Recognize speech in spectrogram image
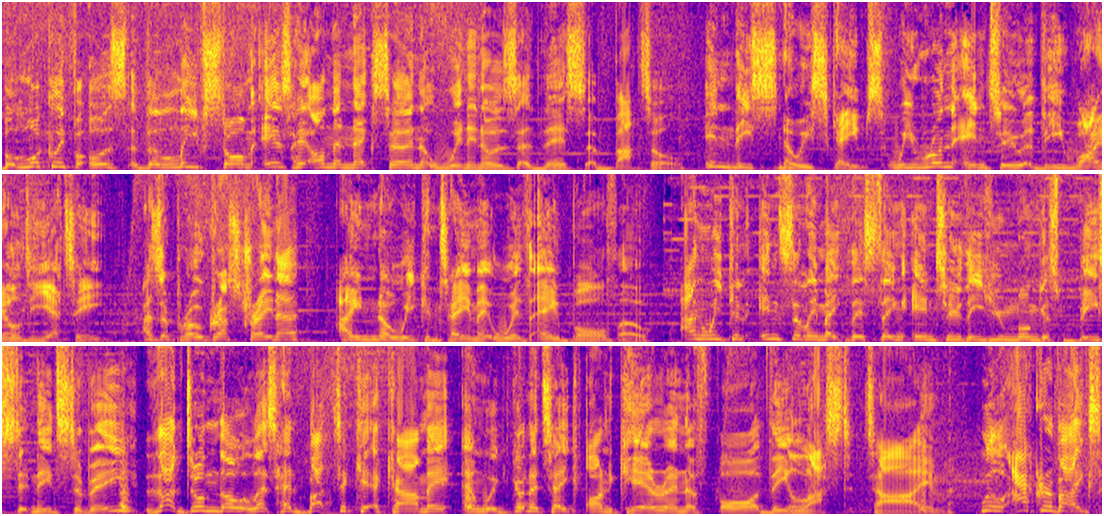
but luckily for us, the Leaf Storm is hit on the next turn, winning us this battle. In these snowy scapes, we run into the Wild Yeti. As a pro grass trainer, I know we can tame it with a ball though. And we can instantly make this thing into the humongous beast it needs to be. That done though, let's head back to Kitakami and we're gonna take on Kieran for the last time. We'll acrobatics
